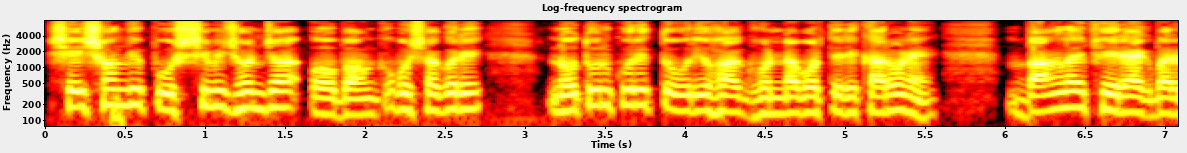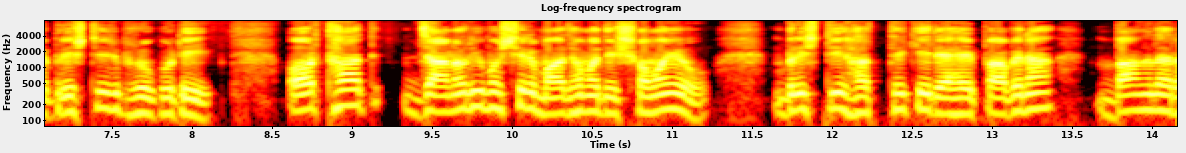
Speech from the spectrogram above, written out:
সেই সঙ্গে পশ্চিমী ঝঞ্ঝা ও বঙ্গোপসাগরে নতুন করে তৈরি হওয়া ঘূর্ণাবর্তের কারণে বাংলায় ফের একবার বৃষ্টির ভ্রুকুটি। অর্থাৎ জানুয়ারি মাসের মাঝামাঝি সময়েও বৃষ্টির হাত থেকে রেহাই পাবে না বাংলার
